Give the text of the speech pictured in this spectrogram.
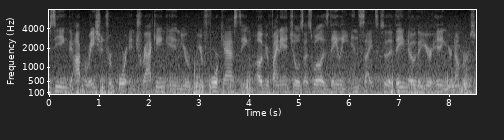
seeing the operations report and tracking and your, your forecasting of your financials as well as daily insights so that they know that you're hitting your numbers.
